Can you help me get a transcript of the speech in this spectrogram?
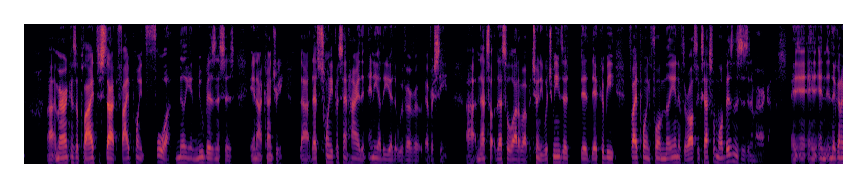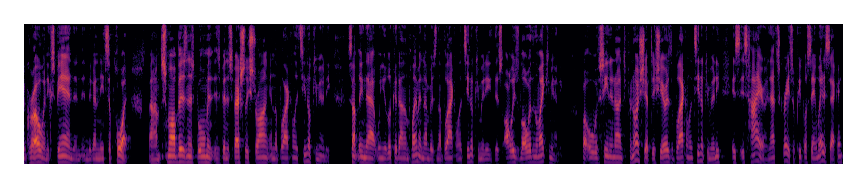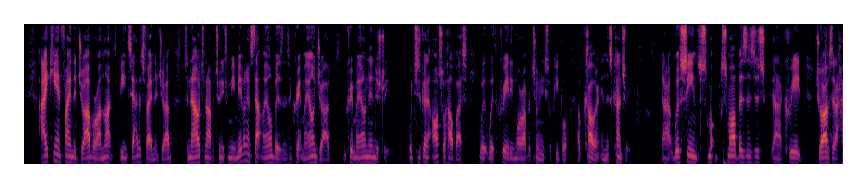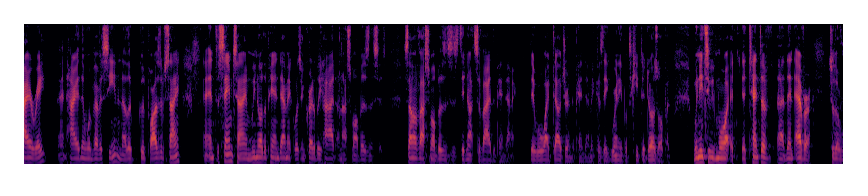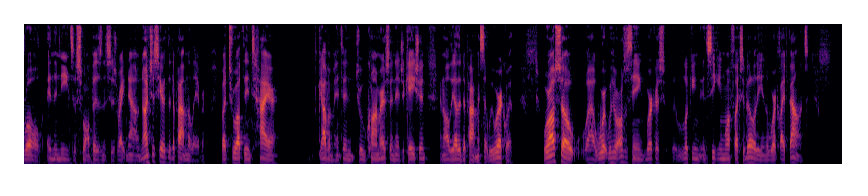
Uh, Americans applied to start 5.4 million new businesses in our country. Uh, that's 20% higher than any other year that we've ever ever seen. Uh, and that's a, that's a lot of opportunity, which means that there, there could be 5.4 million, if they're all successful, more businesses in America. And, and, and they're going to grow and expand, and, and they're going to need support. Um, small business boom has- been especially strong in the Black and Latino community, something that when you look at unemployment numbers in the Black and Latino community, there's always lower than the white community. But what we've seen in entrepreneurship this year is the Black and Latino community is, is higher, and that's great. So people are saying, wait a second, I can't find a job or I'm not being satisfied in a job, so now it's an opportunity for me. Maybe I'm going to start my own business and create my own job and create my own industry, which is going to also help us with, with creating more opportunities for people of color in this country. Uh, we've seen sm- small businesses uh, create jobs at a higher rate and higher than we've ever seen, another good positive sign. And at the same time, we know the pandemic was incredibly hard on our small businesses. Some of our small businesses did not survive the pandemic. They were wiped out during the pandemic because they weren't able to keep their doors open. We need to be more attentive uh, than ever to the role and the needs of small businesses right now, not just here at the Department of Labor, but throughout the entire government and through commerce and education and all the other departments that we work with. We're also, uh, we're, we're also seeing workers looking and seeking more flexibility in the work-life balance.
